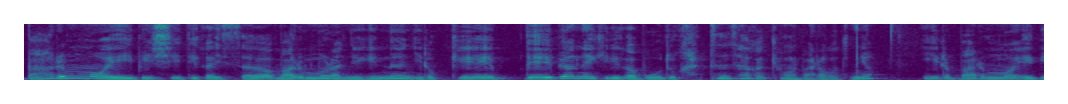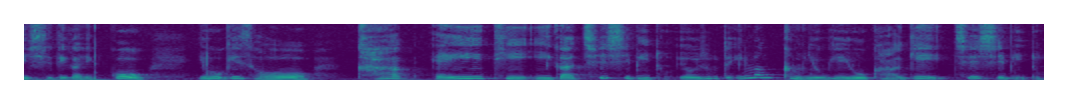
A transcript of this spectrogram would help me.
마름모 ABCD가 있어요. 마름모란 얘기는 이렇게 네 변의 길이가 모두 같은 사각형을 말하거든요. 이 마름모 ABCD가 있고 여기서 각 ADE가 72도. 여기서부터 이만큼 여기 요 각이 72도.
